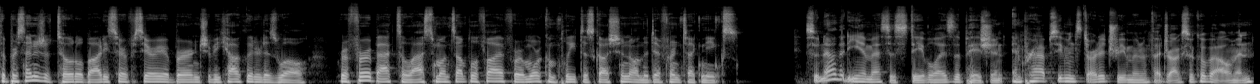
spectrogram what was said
The percentage of total body surface area burned should be calculated as well. Refer back to last month's Amplify for a more complete discussion on the different techniques. So now that EMS has stabilized the patient and perhaps even started treatment with hydroxycobalamin,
